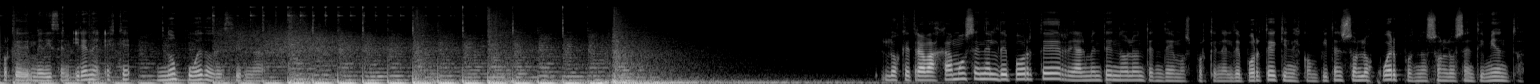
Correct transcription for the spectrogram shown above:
porque me dicen, Irene, es que no puedo decir nada. Los que trabajamos en el deporte realmente no lo entendemos, porque en el deporte quienes compiten son los cuerpos, no son los sentimientos.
